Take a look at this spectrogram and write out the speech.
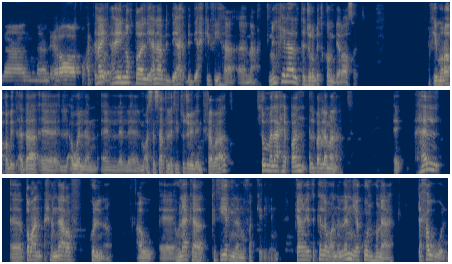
لبنان العراق وحتى هاي هاي النقطة اللي أنا بدي بدي أحكي فيها معك. من خلال تجربتكم براصد في مراقبة أداء اولا المؤسسات التي تجري الانتخابات ثم لاحقا البرلمانات. هل طبعا إحنا بنعرف كلنا أو هناك كثير من المفكرين كانوا يتكلموا انه لن يكون هناك تحول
